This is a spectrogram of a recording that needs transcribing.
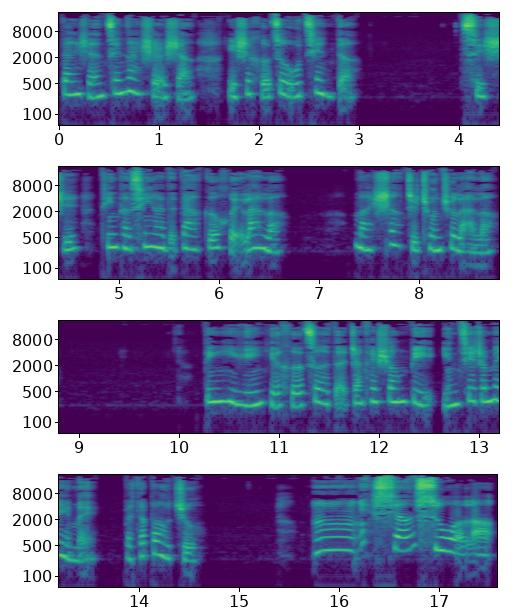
当然在那事儿上也是合作无间的。此时听到心爱的大哥回来了，马上就冲出来了。丁逸云也合作的张开双臂迎接着妹妹，把她抱住。嗯，想死我了。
